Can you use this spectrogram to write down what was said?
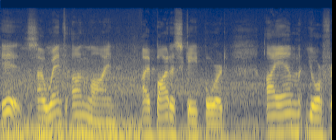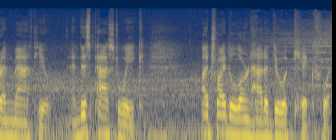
is. I went online, I bought a skateboard. I am your friend Matthew, and this past week, I tried to learn how to do a kickflip.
